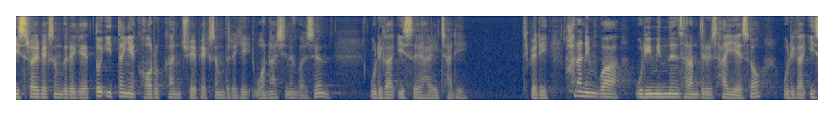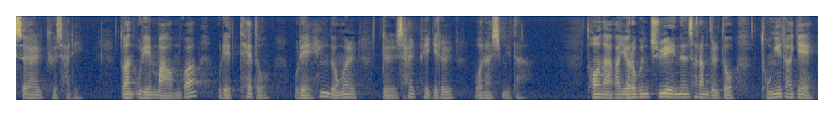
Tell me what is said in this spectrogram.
이스라엘 백성들에게 또 이 땅의 거룩한 주의 백성들에게 원하시는 것은 우리가 있어야 할 자리, 특별히 하나님과 우리 믿는 사람들 사이에서 우리가 있어야 할 그 자리, 또한 우리의 마음과 우리의 태도, 우리의 행동을 늘 살피기를 원하십니다. 더 나아가 여러분 주위에 있는 사람들도 동일하게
